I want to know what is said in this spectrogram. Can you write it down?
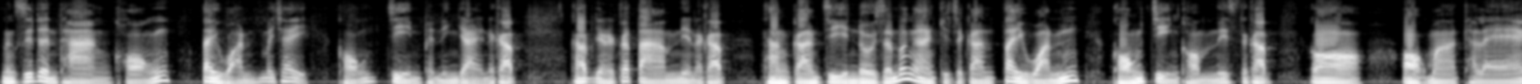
หนังสือเดินทางของไต้หวันไม่ใช่ของจีนแผ่นดินใหญ่นะครับครับอย่างไรก็ตามเนี่ยนะครับทางการจีนโดยสำนักงานกิจการไต้หวันของจีนคอมมิวนิสต์นะครับ ก็ออกมาแถลง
